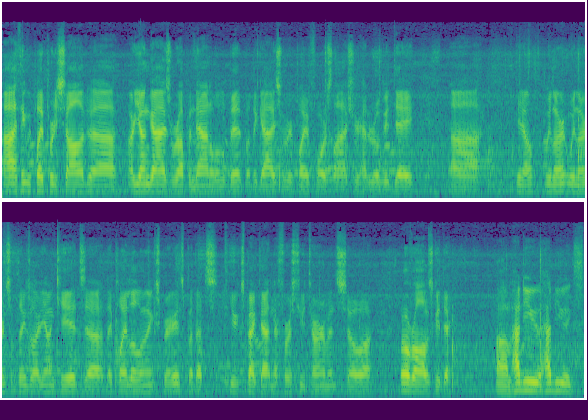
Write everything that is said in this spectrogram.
I think we played pretty solid. Uh, our young guys were up and down a little bit, but the guys who were playing for us last year had a real good day. Uh, you know, we learned we learned some things with our young kids. Uh, they play a little inexperienced, but that's you expect that in their first few tournaments. So, uh, but overall, it was a good day. Um, how do you how do you ex-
